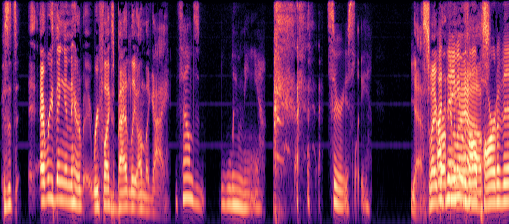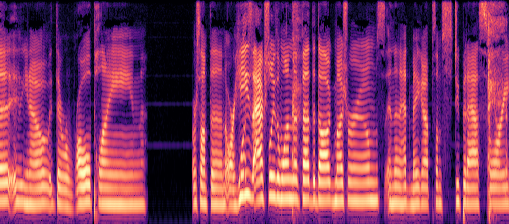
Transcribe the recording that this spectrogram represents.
because it's everything in here reflects badly on the guy. It sounds loony. Seriously. Yes, somebody I think it was house. all part of it. eh, You know, they were role playing or something. Or he's actually the one that fed the dog mushrooms and then had to make up some stupid ass story,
